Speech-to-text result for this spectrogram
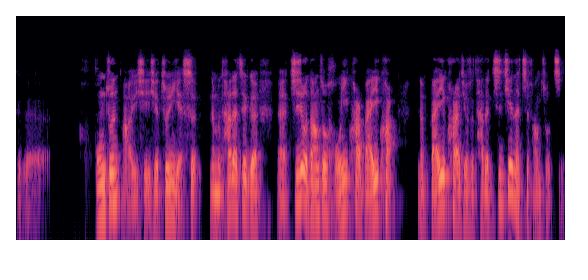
这个红鳟啊，一些一些鳟也是，那么它的这个呃肌肉当中红一块白一块，那白一块就是它的肌间的脂肪组织，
